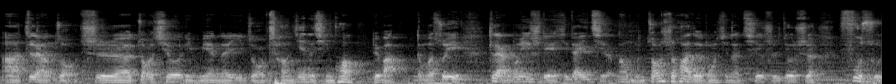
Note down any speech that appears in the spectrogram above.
啊，这两种是装修里面的一种常见的情况，对吧？那么所以这两个东西是联系在一起的。那我们装饰化这个东西呢，其实就是附属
